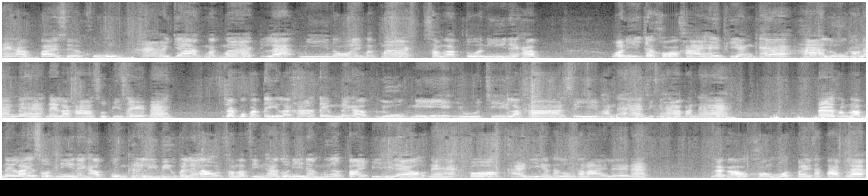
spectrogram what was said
นะครับ ป้ายเสือคู่ หายากมากๆ และมีน้อยมากๆสำหรับตัวนี้นะครับ วันนี้จะขอขายให้เพียงแค่ 5 ลูกเท่านั้นนะฮะในราคาสุดพิเศษนะ จากปกติราคาเต็มนะครับ ลูกนี้อยู่ที่ราคา 4,500ถึง5,500 แต่สำหรับในไลฟ์สดนี้นะครับ ผมเคยรีวิวไปแล้วสำหรับสินค้าตัวนี้นะเมื่อปลายปีที่แล้วนะฮะก็ขายดีกันถล่มทลายเลยนะ แล้วก็ของหมดไปสักพักแล้ว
